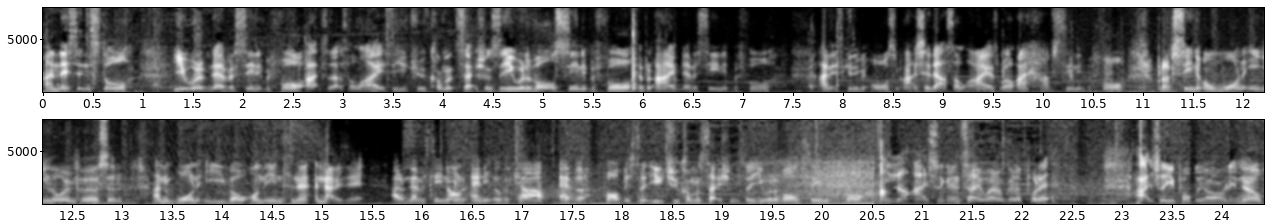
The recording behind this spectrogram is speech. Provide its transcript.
And this install you would have never seen it before. Actually that's a lie. It's the youtube comment section so you would have all seen it before. But i've never seen it before and it's going to be awesome. Actually that's a lie as well. I have seen it before but i've seen it on one evo in person and one evo on the internet and that is it. I've never seen it on any other car ever. But obviously the youtube comment section so you would have all seen it before. I'm not actually going to tell you where i'm going to put it. Actually you probably already know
